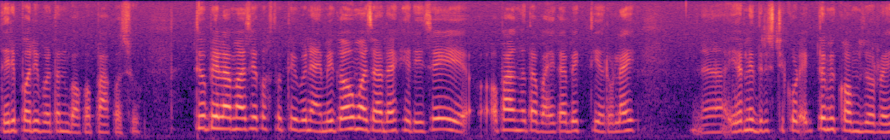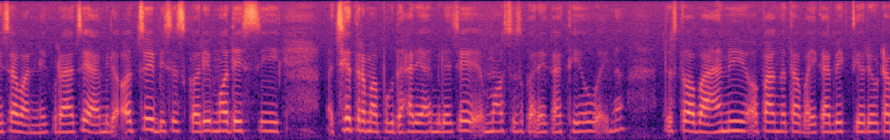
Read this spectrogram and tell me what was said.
धेरै परिवर्तन भएको पाएको छु त्यो बेलामा चाहिँ कस्तो थियो भने हामी गाउँमा जाँदाखेरि चाहिँ अपाङ्गता भएका व्यक्तिहरूलाई हेर्ने दृष्टिकोण एकदमै कमजोर रहेछ भन्ने कुरा चाहिँ हामीले अझै विशेष गरी मधेसी क्षेत्रमा पुग्दाखेरि हामीले चाहिँ महसुस गरेका थियौँ होइन जस्तो अब हामी अपाङ्गता भएका व्यक्तिहरू एउटा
